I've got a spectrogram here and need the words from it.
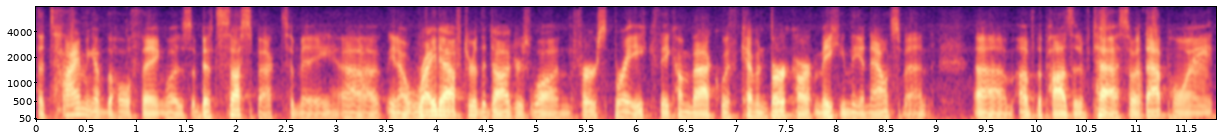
the timing of the whole thing was a bit suspect to me. Uh, you know, right after the Dodgers won, the first break, they come back with Kevin Burkhardt making the announcement um, of the positive test. So at that point,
